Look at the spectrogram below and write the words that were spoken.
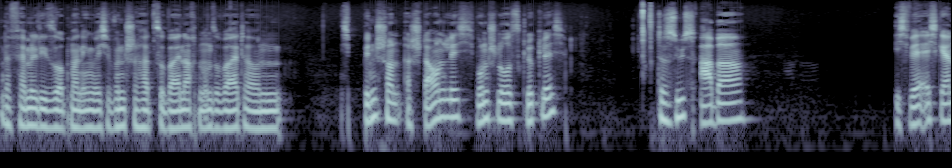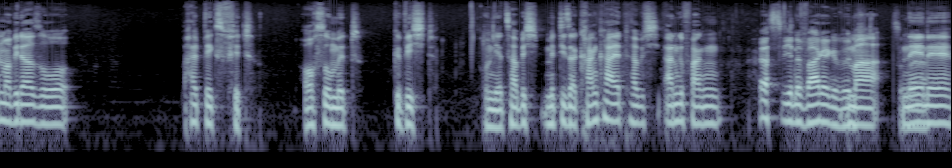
der Family, so ob man irgendwelche Wünsche hat zu Weihnachten und so weiter. Und ich bin schon erstaunlich wunschlos glücklich, Das ist süß. aber ich wäre echt gern mal wieder so halbwegs fit. Auch so mit Gewicht. Und jetzt habe ich mit dieser Krankheit habe ich angefangen, Hast du dir eine Waage gewünscht? mal, So, nee, nee,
